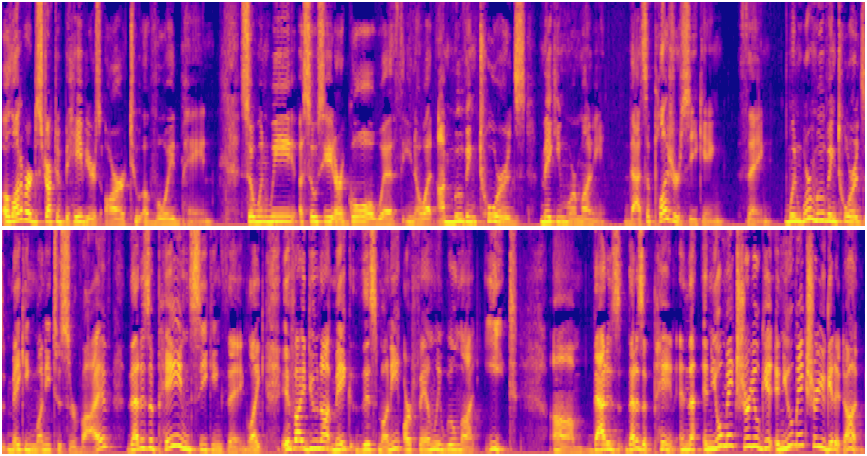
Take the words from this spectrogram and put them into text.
a lot of our destructive behaviors are to avoid pain. So when we associate our goal with, you know what, I'm moving towards making more money, that's a pleasure seeking thing when we're moving towards making money to survive, that is a pain seeking thing. Like, if I do not make this money, our family will not eat. Um, that is that is a pain, and that and you'll make sure you'll get and you make sure you get it done.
